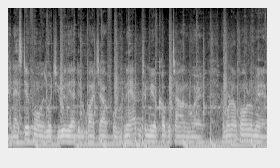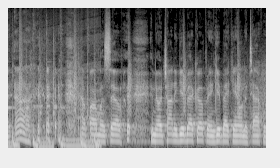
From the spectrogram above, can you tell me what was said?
And that stiff arm is what you really had to watch out for. And it happened to me a couple times where I run up on him and uh, I found myself, you know, trying to get back up and get back in on the tackle.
